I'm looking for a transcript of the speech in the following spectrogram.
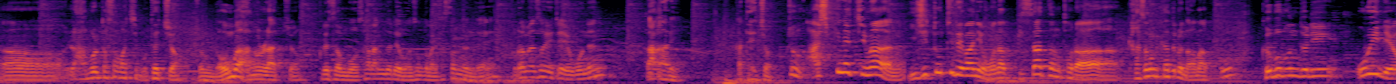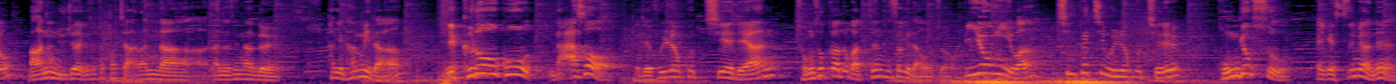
어, 라브를 떡상받지 못했죠 좀 너무 안 올랐죠 그래서 뭐 사람들의 원성도 많이 샀었는데 그러면서 이제 요거는 나가리 가 되죠 좀 아쉽긴 했지만 20토티 레반이 워낙 비쌌던 터라 가성비 카드로 남았고 그 부분들이 오히려 많은 유저에게 선택받지 않았나라는 생각을 하긴 합니다. 이제 그러고 나서 이제 훈련 코치에 대한 정석과도 같은 해석이 나오죠. 삐용이와 침패치 훈련 코치를 공격수에게 쓰면은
